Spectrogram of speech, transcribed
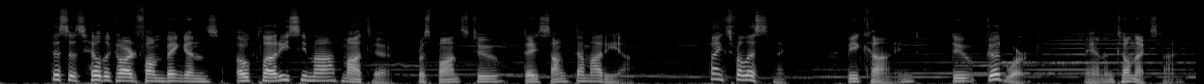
This is Hildegard von Bingen's O Clarissima Mater response to De Sancta Maria. Thanks for listening. Be kind, do good work, and until next time.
